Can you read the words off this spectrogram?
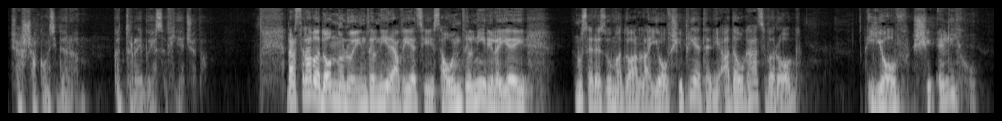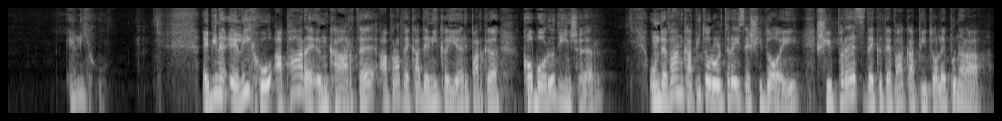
Și așa considerăm că trebuie să fie ceva. Dar slavă Domnului, întâlnirea vieții sau întâlnirile ei nu se rezumă doar la Iov și prietenii. Adăugați, vă rog, Iov și Elihu. Elihu. Ei bine, Elihu apare în carte aproape ca de nicăieri, parcă coborât din cer, undeva în capitolul 32 și preț de câteva capitole până la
